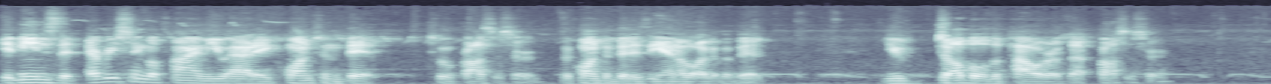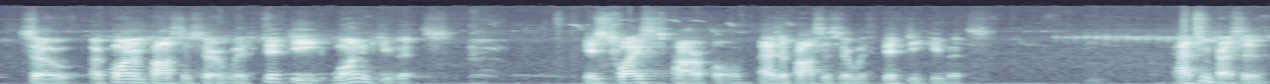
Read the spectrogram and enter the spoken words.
It means that every single time you add a quantum bit to a processor, the quantum bit is the analog of a bit, you double the power of that processor. So a quantum processor with 51 qubits is twice as powerful as a processor with 50 qubits. That's impressive.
